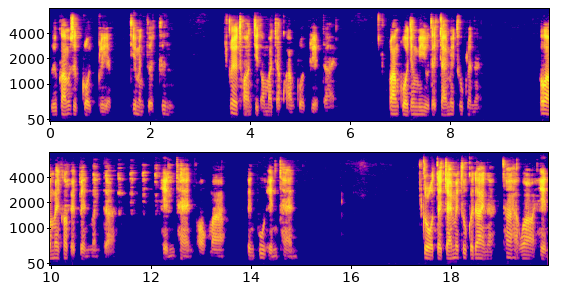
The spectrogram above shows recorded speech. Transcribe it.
หรือความรู้สึกโกรธเกลียดที่มันเกิดขึ้น ก็จะถอนจิตออกมาจากความโกรธเกลียดได้ ความโกรธยังมีอยู่แต่ใจไม่ทุกข์แล้วนะ เพราะว่าไม่เข้าไปเป็นมันแต่เห็นแทนออกมาเป็นผู้เห็นแทน โกรธแต่ใจไม่ทุกข์ก็ได้นะ ถ้าหากว่าเห็น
